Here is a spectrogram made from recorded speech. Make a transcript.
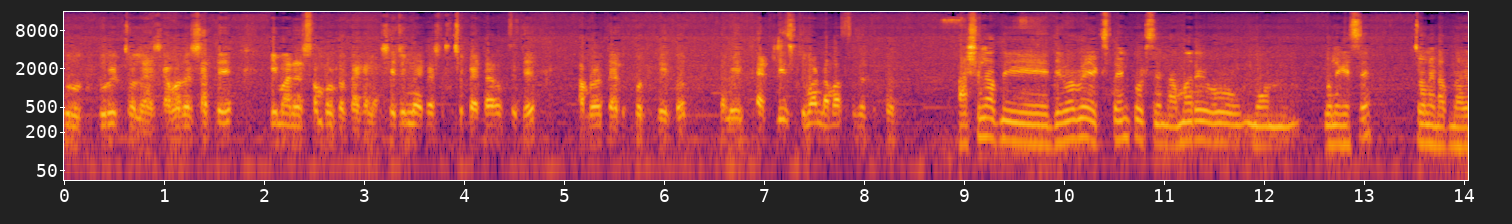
দূর দূরে চলে আসে। আমাদের সাথে ইমানের সম্পর্ক থাকে না। সেজন্য এটা সবচেয়ে বেটার হচ্ছে যে আমরা যাতে প্রতিনিয়ত মানে অ্যাটলিস্ট জুমার নামাজটা যাতে পড়ি। আসলে আপনি যেভাবে এক্সপ্লেন করছেন আমারও মন বলে গেছে। চলেন আপনার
